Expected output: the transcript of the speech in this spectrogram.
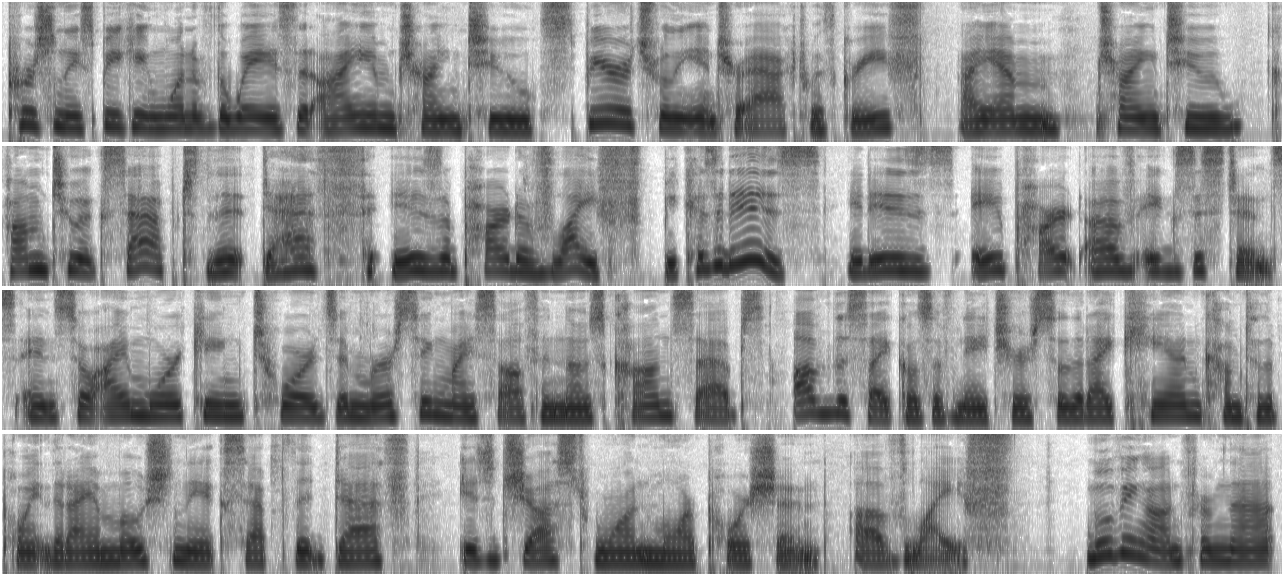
Personally speaking, one of the ways that I am trying to spiritually interact with grief, I am trying to come to accept that death is a part of life because it is. It is a part of existence. And so I'm working towards immersing myself in those concepts of the cycles of nature so that I can come to the point that I emotionally accept that death is just one more portion of life. Moving on from that,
